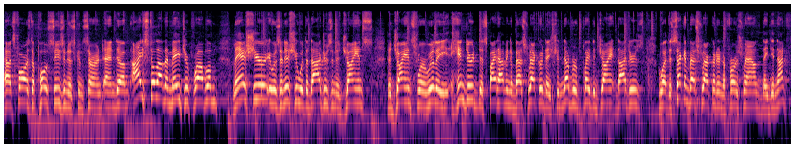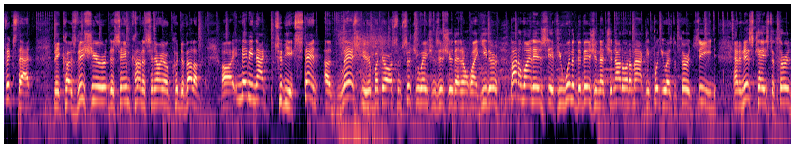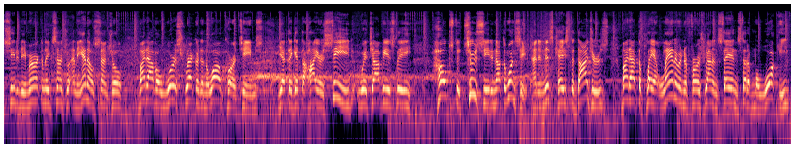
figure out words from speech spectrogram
as far as the postseason is concerned. And um, I still have a major problem. Last year, it was an issue with the Dodgers and the Giants. The Giants were really hindered despite having the best record. They should never have played the Giant Dodgers, who had the second best record in the first round. They did not fix that because this year the same kind of scenario could develop. Uh, maybe not to the extent of last year, but there are some situations this year that I don't like either. Bottom line is, if you win a division, that should not automatically put you as the third seed. And in this case, the third seed in the American League Central and the NL Central might have a worse record than the wild card teams, yet they get the higher seed, which obviously helps the two seed and not the one seed. And in this case, the Dodgers might have to play Atlanta in the first round and stay instead of Milwaukee.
